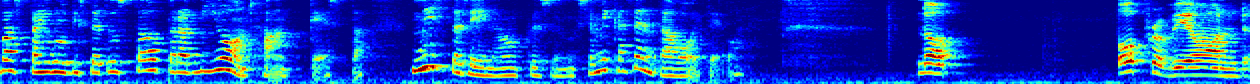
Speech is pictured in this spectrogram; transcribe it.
vasta julkistetusta Opera Beyond-hankkeesta. Mistä siinä on kysymys ja mikä sen tavoite on? No, Opera Beyond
